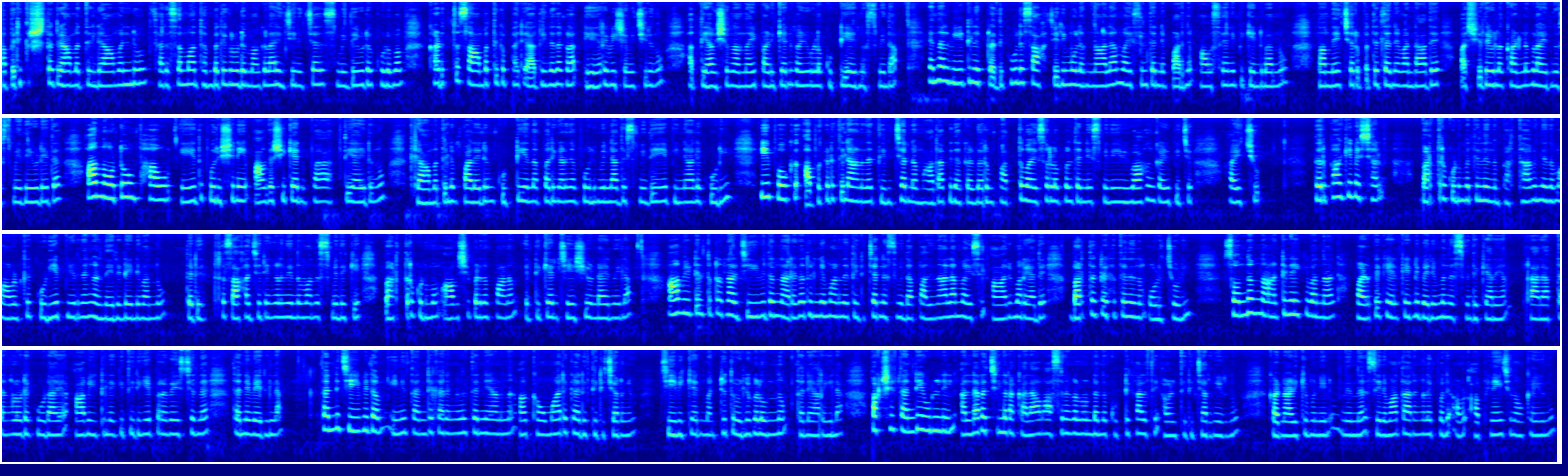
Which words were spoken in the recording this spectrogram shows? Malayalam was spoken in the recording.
അപരികൃഷ്ട ഗ്രാമത്തിൽ രാമല്ലു സരസമ്മ ദമ്പതികളുടെ മകളായി ജനിച്ച സ്മിതയുടെ കുടുംബം കടുത്ത സാമ്പത്തിക പരാധീനതകളാൽ ഏറെ വിഷമിച്ചിരുന്നു. അത്യാവശ്യം നന്നായി പഠിക്കാൻ കഴിവുള്ള കുട്ടിയായിരുന്നു സ്മിത. എന്നാൽ വീട്ടിലെ പ്രതികൂല സാഹചര്യം മൂലം നാലാം വയസ്സിൽ തന്നെ പഠനം അവസാനിപ്പിക്കേണ്ടി വന്നു. നന്നേ ചെറുപ്പത്തിൽ തന്നെ വല്ലാതെ വശ്യതയുള്ള കണ്ണുകളായിരുന്നു സ്മിതയുടേത്. ആ നോട്ടവും ഭാവവും ഏത് പുരുഷനെയും ആകർഷിക്കാൻ പ്രാപ്തിയായിരുന്നു. ഗ്രാമത്തിലും പലരും കുട്ടി എന്ന പരിഗണന പോലുമില്ലാതെ സ്മിതയെ പിന്നാലെ കൂടി. ഈ പോക്ക് അപകടത്തിലാണെന്ന് തിരിച്ചറിഞ്ഞ മാതാപിതാക്കൾ വെറും പത്ത് വയസ്സുള്ളപ്പോൾ തന്നെ സ്മിതയെ വിവാഹം കഴിപ്പിച്ച് അയച്ചു. നിർഭാഗ്യവശാൽ ഭർത്തൃ കുടുംബത്തിൽ നിന്നും ഭർത്താവിൽ നിന്നും അവൾക്ക് കൊടിയ പീഡനങ്ങൾ നേരിടേണ്ടി വന്നു. ദരിദ്ര സാഹചര്യങ്ങളിൽ നിന്നും വന്ന സ്മിതയ്ക്ക് ഭർത്തൃ കുടുംബം ആവശ്യപ്പെടുന്ന പണം എത്തിക്കാൻ ശേഷിയുണ്ടായിരുന്നില്ല. ആ വീട്ടിൽ തുടർന്നാൽ ജീവിതം നരകതുല്യമാണെന്ന് തിരിച്ചറിഞ്ഞ സ്മിത പതിനാലാം വയസ്സിൽ ആരും അറിയാതെ ഭർത്തൃഗൃഹത്തിൽ നിന്നും ഒളിച്ചോടി. സ്വന്തം നാട്ടിലേക്ക് വന്നാൽ വഴക്ക് കേൾക്കേണ്ടി വരുമെന്ന് സ്മിതയ്ക്കറിയാം പ്രാരാബ്ദങ്ങളുടെ കൂടായ ആ വീട്ടിലേക്ക് തിരികെ പ്രവേശിച്ചെന്ന് തന്നെ വരില്ല. തന്റെ ജീവിതം ഇനി തന്റെ കരങ്ങളിൽ തന്നെയാണെന്ന് ആ കൗമാരക്കാരി തിരിച്ചറിഞ്ഞു. ജീവിക്കാൻ മറ്റു തൊഴിലുകളൊന്നും തന്നെ അറിയില്ല. പക്ഷേ തന്റെ ഉള്ളിൽ അല്ലറ ചില്ലറ കലാവാസനകളുണ്ടെന്ന് കുട്ടിക്കാലത്തെ അവൾ തിരിച്ചറിഞ്ഞിരുന്നു. കണ്ണാടിക്ക് മുന്നിൽ നിന്ന് സിനിമാ താരങ്ങളെപ്പോലെ അവൾ അഭിനയിച്ചു നോക്കായിരുന്നു.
